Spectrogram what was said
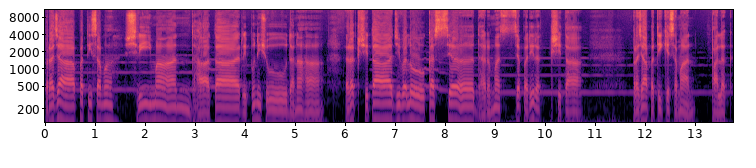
प्रजापति सम श्रीमान धाता रिपुनिषूदन रक्षिता जीवलोकस्य धर्मस्य परिरक्षिता। प्रजापति के समान पालक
